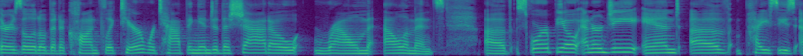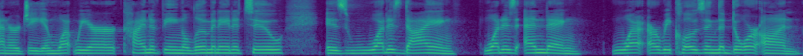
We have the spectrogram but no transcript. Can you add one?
there is a little bit of conflict here. We're tapping into the shadow realm elements of Scorpio energy and of Pisces energy. And what we are kind of being illuminated to is what is dying, what is ending, what are we closing the door on?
